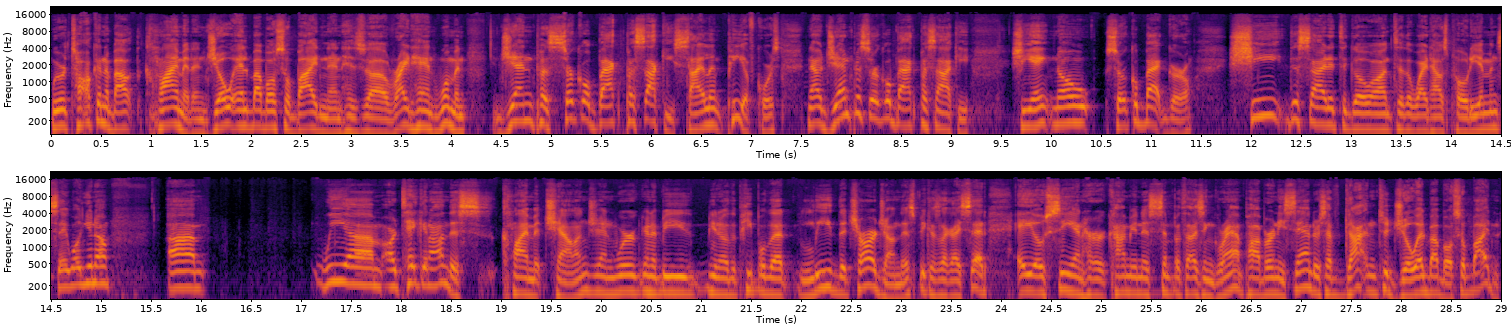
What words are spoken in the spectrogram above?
we were talking about climate and Joe El Baboso Biden and his uh, right hand woman, Jen Circleback Psaki, silent P, of course. Now, Jen Circleback Psaki she ain't no circle back girl. She decided to go onto the White House podium and say, well, you know, um, we um, are taking on this climate challenge, and we're going to be, you know, the people that lead the charge on this because, like I said, AOC and her communist sympathizing grandpa Bernie Sanders have gotten to Joe El Baboso Biden.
